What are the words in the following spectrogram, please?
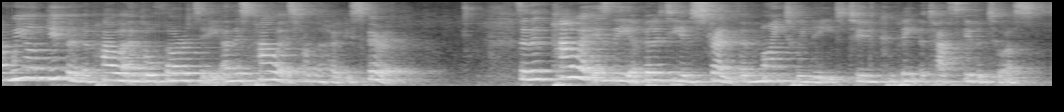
And we are given the power and authority, and this power is from the Holy Spirit. So the power is the ability and strength and might we need to complete the task given to us.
